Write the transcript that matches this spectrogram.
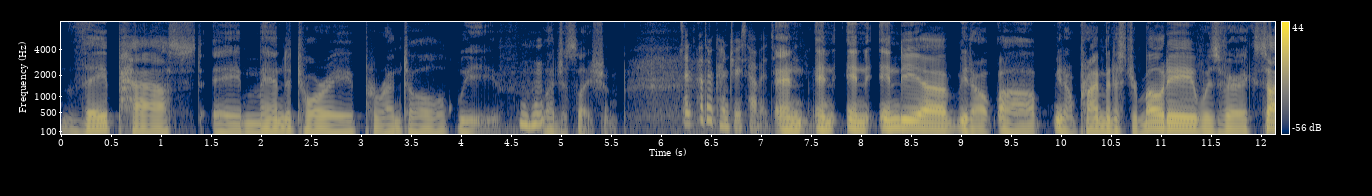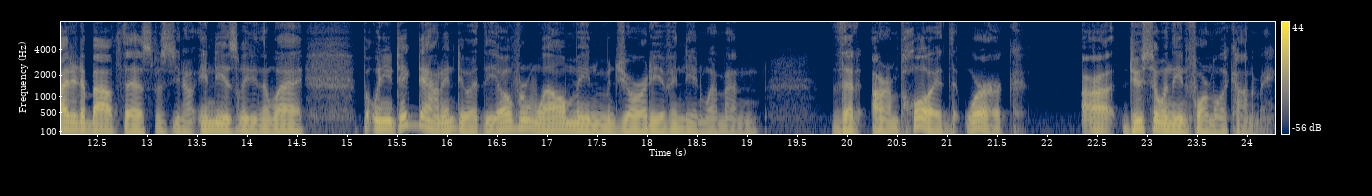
they passed a mandatory parental leave mm-hmm. legislation and other countries have it too. And and in India, you know, uh, you know, Prime Minister Modi was very excited about this. Was you know, India's leading the way. But when you dig down into it, the overwhelming majority of Indian women that are employed, that work, are, do so in the informal economy.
